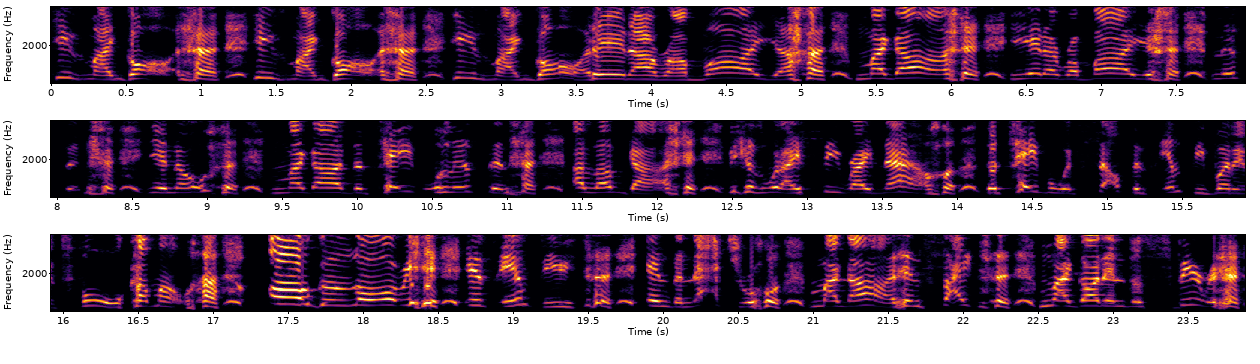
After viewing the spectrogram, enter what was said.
He's my God. He's my God. He's my God. My God. Listen, you know, my God, the table. Listen, I love God because what I see right now, the table itself is empty, but it's full. Come on. Oh, glory. It's empty in the natural. My God, in sight. My God, in the spirit.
